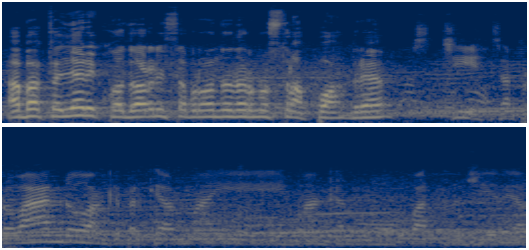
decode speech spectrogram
a battagliare. Qua Dorni sta provando a dare uno strappo, Andre. eh. Sì, sta provando anche perché ormai mancano 4 giri alla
